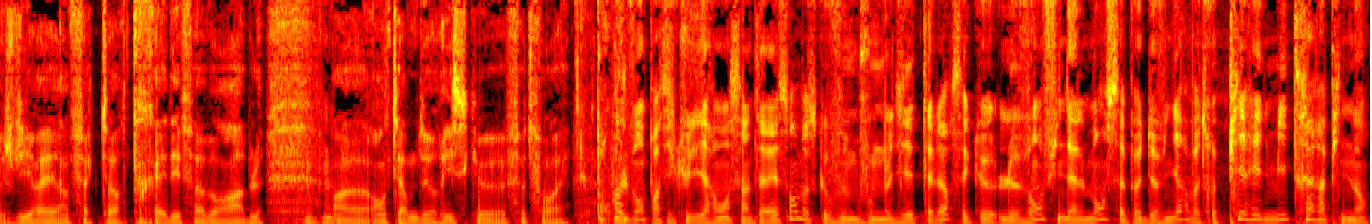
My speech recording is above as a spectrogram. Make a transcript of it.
je dirais, un facteur très défavorable mhm. en termes de risque feu de forêt. Pourquoi le vent particulièrement C'est intéressant parce que vous, vous me le disiez tout à l'heure, c'est que le vent finalement, ça peut devenir votre pire ennemi très rapidement.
